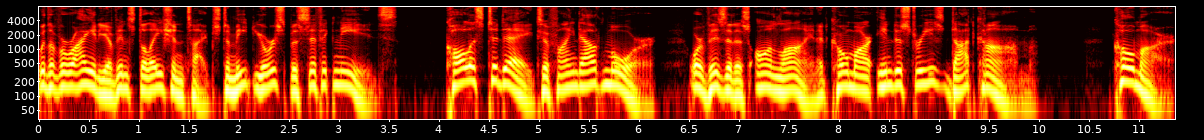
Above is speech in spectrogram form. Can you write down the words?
with a variety of installation types to meet your specific needs. Call us today to find out more or visit us online at komarindustries.com. Komar,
